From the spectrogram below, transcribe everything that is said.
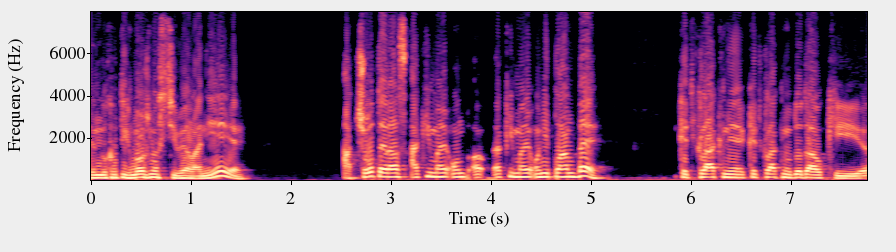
Jednoducho tých možností veľa nie je. A čo teraz, aký majú, on, aký majú oni plán B? Keď, klakne, keď klaknú dodávky e,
